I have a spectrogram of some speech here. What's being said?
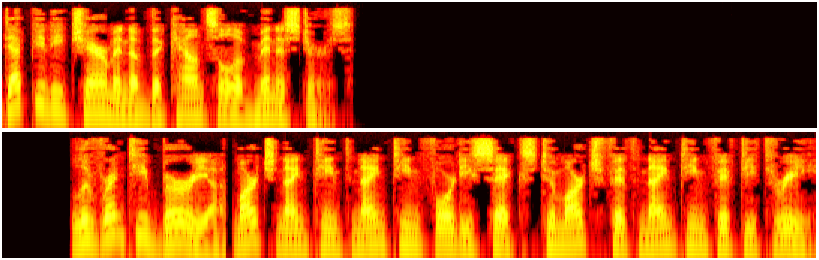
Deputy Chairman of the Council of Ministers. Lavrenti Beria March 19, 1946 to March 5, 1953.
